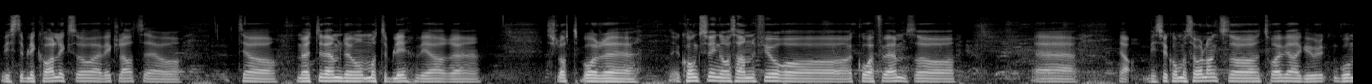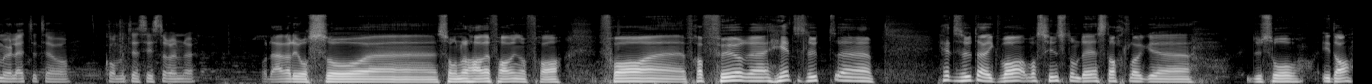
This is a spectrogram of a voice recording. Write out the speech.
hvis det blir kvalik, så er vi klare til å, til å møte hvem det måtte bli. Vi har uh, slått både Kongsvinger og Sandefjord og KFUM, så uh, ja, hvis vi kommer så langt, så tror jeg vi har gode muligheter til å komme til siste runde. Og Der er det jo også eh, Sogndal har erfaringer fra, fra, eh, fra før. Eh, helt til slutt, eh, helt til slutt Erik, hva, hva syns du om det startlaget du så i dag?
